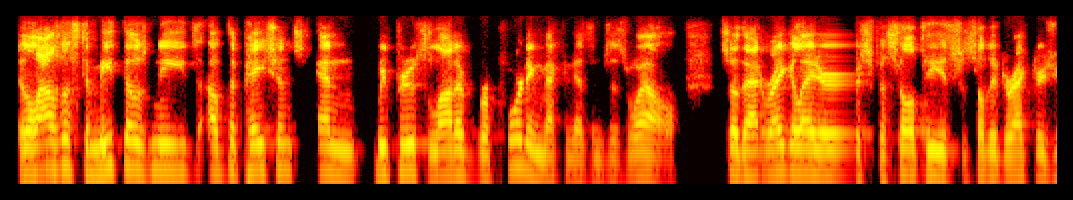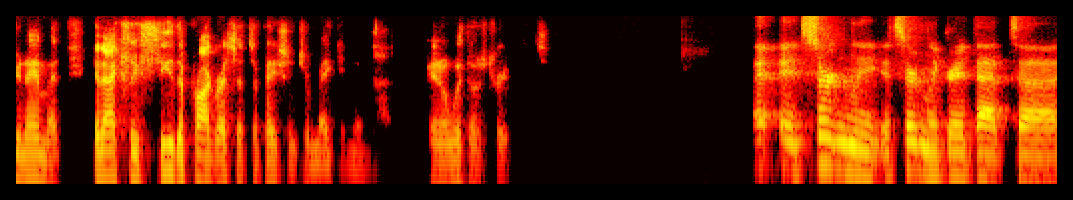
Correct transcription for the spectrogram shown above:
it allows us to meet those needs of the patients, and we produce a lot of reporting mechanisms as well, so that regulators, facilities, facility directors, you name it, can actually see the progress that the patients are making in that, you know, with those treatments. It's certainly it's certainly great that uh,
